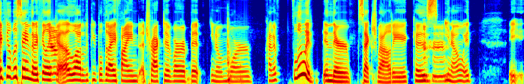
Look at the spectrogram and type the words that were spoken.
I feel the same. That I feel like Yeah. a lot of the people that I find attractive are a bit, you know, more kind of fluid in their sexuality because Mhm. you know it, it.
